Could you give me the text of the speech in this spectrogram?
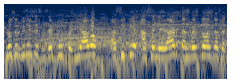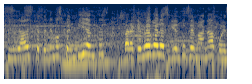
No se olviden que se acerca un feriado, así que acelerar tal vez todas las actividades que tenemos pendientes para que luego la siguiente semana pues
